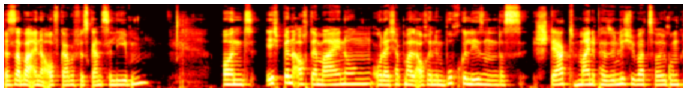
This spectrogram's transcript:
Das ist aber eine Aufgabe fürs ganze Leben. Und ich bin auch der Meinung, oder ich habe mal auch in einem Buch gelesen, das stärkt meine persönliche Überzeugung,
